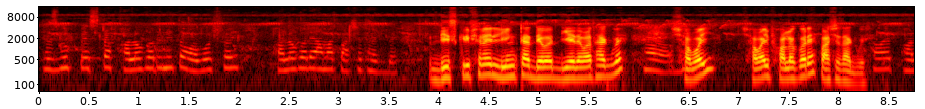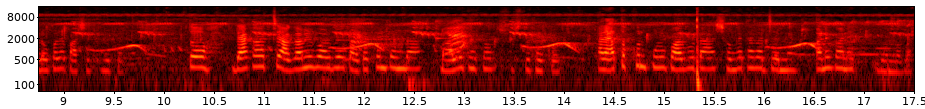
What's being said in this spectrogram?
ফেসবুক পেজটা ফলো করেনি তো অবশ্যই ফলো করে আমার পাশে থাকবে। ডিসক্রিপশনে লিঙ্কটা দেওয়া দিয়ে দেওয়া থাকবে। হ্যাঁ। সবাই সবাই ফলো করে পাশে থাকবে। সবাই ফলো করে পাশে থাকবে তো দেখা হচ্ছে আগামী পর্বে। ততক্ষণ তোমরা ভালো থেকো, সুস্থ থেকো। আর এতক্ষণ পুরো পর্বটা সঙ্গে থাকার জন্য অনেক অনেক ধন্যবাদ।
